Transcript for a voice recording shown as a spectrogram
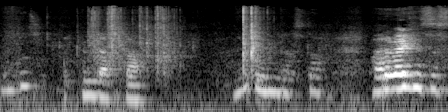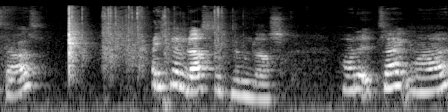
Ich nehm das da. Ist denn das da? Warte, welches ist das? Ich nehm das, ich nehm das. Warte, zeig mal.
